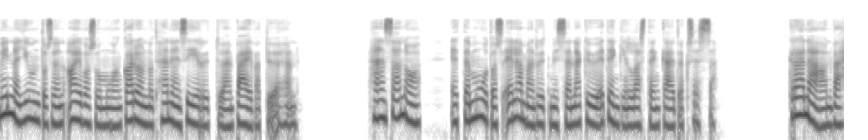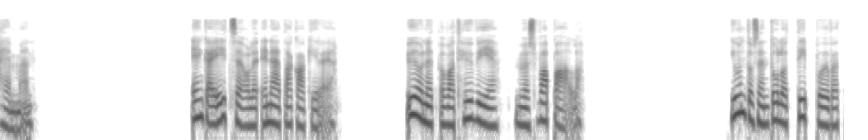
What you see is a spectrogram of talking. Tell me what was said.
Minna Juntusen aivosumu on kadonnut hänen siirryttyään päivätyöhön. Hän sanoo, että muutos elämänrytmissä näkyy etenkin lasten käytöksessä. Kränää on vähemmän. Enkä itse ole enää takakireä. Yönet ovat hyviä, myös vapaalla. Juntusen tulot tippuivat,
